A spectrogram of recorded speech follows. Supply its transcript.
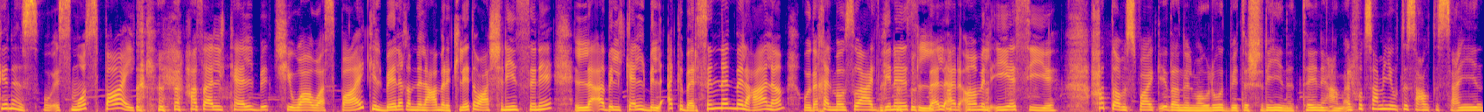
جينيس واسمه سبايك. حصل كلب تشيواوا سبايك البالغ من العمر 23 سنة لقب الكلب الأكبر سنا بالعالم ودخل موسوعة جينيس للأرقام القياسية حطم سبايك إذا المولود بتشرين الثاني عام 1999 90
